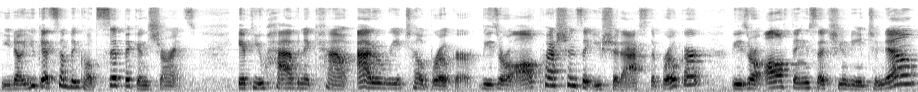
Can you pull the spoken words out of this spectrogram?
you know, you get something called SIPC insurance if you have an account at a retail broker. These are all questions that you should ask the broker. These are all things that you need to know.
